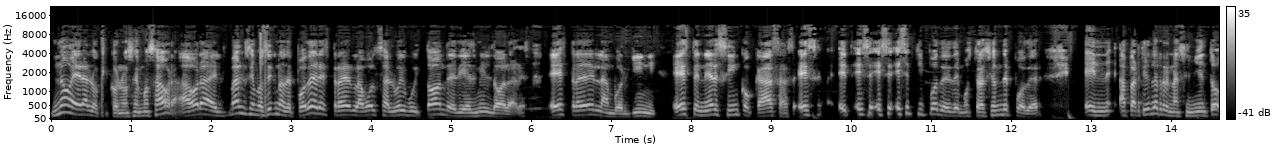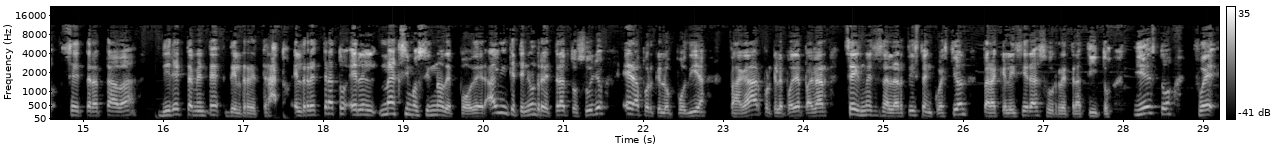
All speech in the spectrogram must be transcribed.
no era lo que conocemos ahora. Ahora el máximo signo de poder es traer la bolsa Louis Vuitton de 10 mil dólares, es traer el Lamborghini, es tener cinco casas, es, ese, tipo de demostración de poder. En, a partir del Renacimiento se trataba directamente del retrato. El retrato era el máximo signo de poder. Alguien que tenía un retrato suyo era porque lo podía pagar, porque le podía pagar seis meses al artista en cuestión para que le hiciera su retratito. Y esto fue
